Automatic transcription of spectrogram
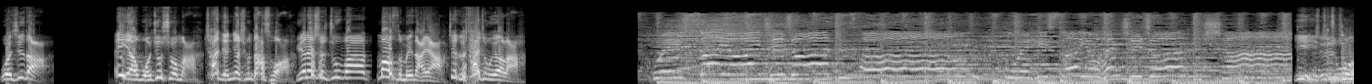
我知道。哎呀，我就说嘛，差点酿成大错。原来是猪妈帽子没拿呀，这个太重要了。为所有爱执着自从，一只猪。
